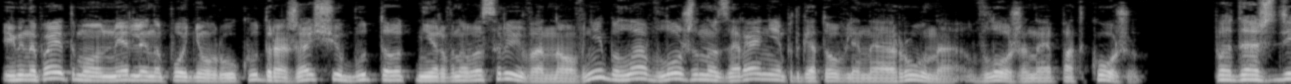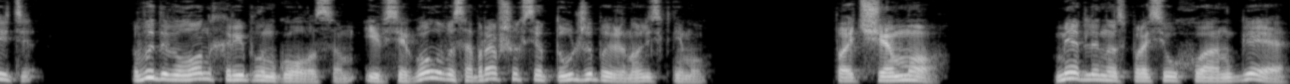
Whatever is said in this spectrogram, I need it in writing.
Именно поэтому он медленно поднял руку, дрожащую будто от нервного срыва, но в ней была вложена заранее подготовленная руна, вложенная под кожу. «Подождите!» Выдавил он хриплым голосом, и все головы собравшихся тут же повернулись к нему. «Почему?» Медленно спросил Хуан Гэ,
